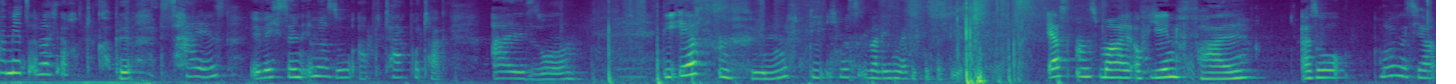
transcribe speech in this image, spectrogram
haben jetzt aber auch auf der Koppel. Das heißt, wir wechseln immer so ab, Tag pro Tag. Also, die ersten fünf, die ich muss überlegen, was ich nicht verstehe. Erstens mal auf jeden Fall, also morgen ist ja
